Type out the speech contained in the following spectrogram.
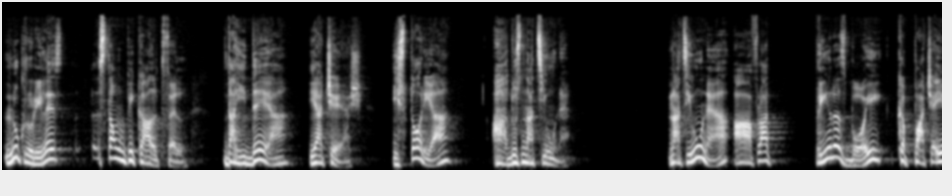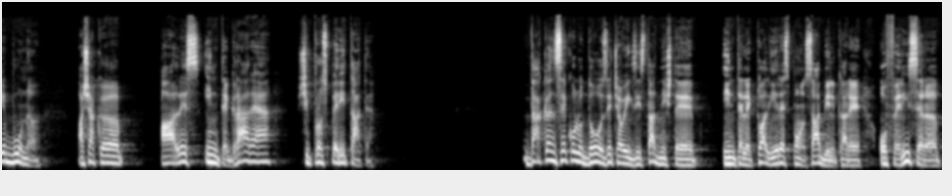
lucrurile stau un pic altfel, dar ideea e aceeași. Istoria a adus națiune. Națiunea a aflat prin război că pacea e bună, așa că a ales integrarea și prosperitatea. Dacă în secolul 20 au existat niște intelectuali irresponsabili care oferiseră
